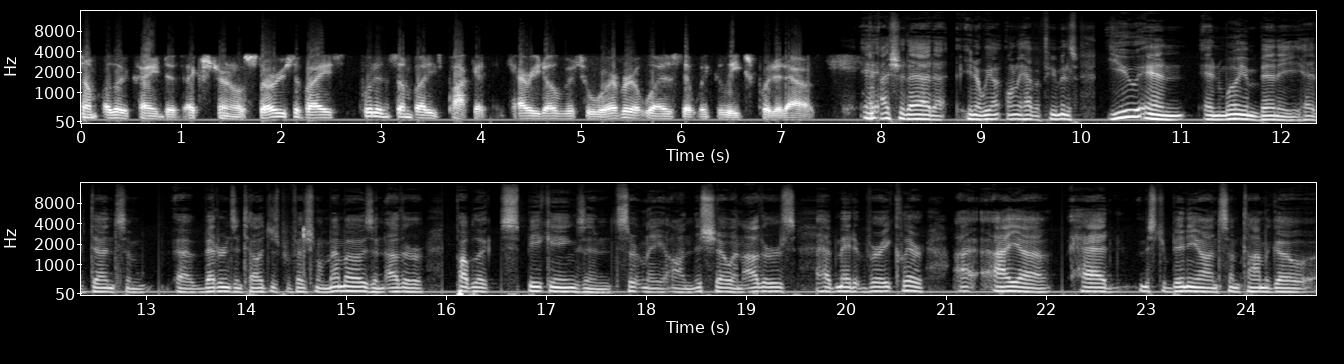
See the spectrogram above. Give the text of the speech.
some other kind of external storage device, put in somebody's pocket, and carried over to wherever it was that WikiLeaks put it out. And I should add, uh, you know, we only have a few minutes. You and and William Binney have done some uh, veterans intelligence professional memos and other public speakings, and certainly on this show and others have made it very clear. I, I uh, had Mr. Binney on some time ago.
